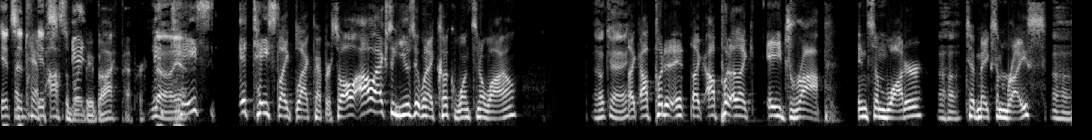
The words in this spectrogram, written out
it's that a can't it's possibly be black pepper. no it yeah. tastes it tastes like black pepper. So I'll, I'll actually use it when I cook once in a while. Okay. Like I'll put it in like I'll put like a drop in some water Uh huh. to make some rice Uh huh.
